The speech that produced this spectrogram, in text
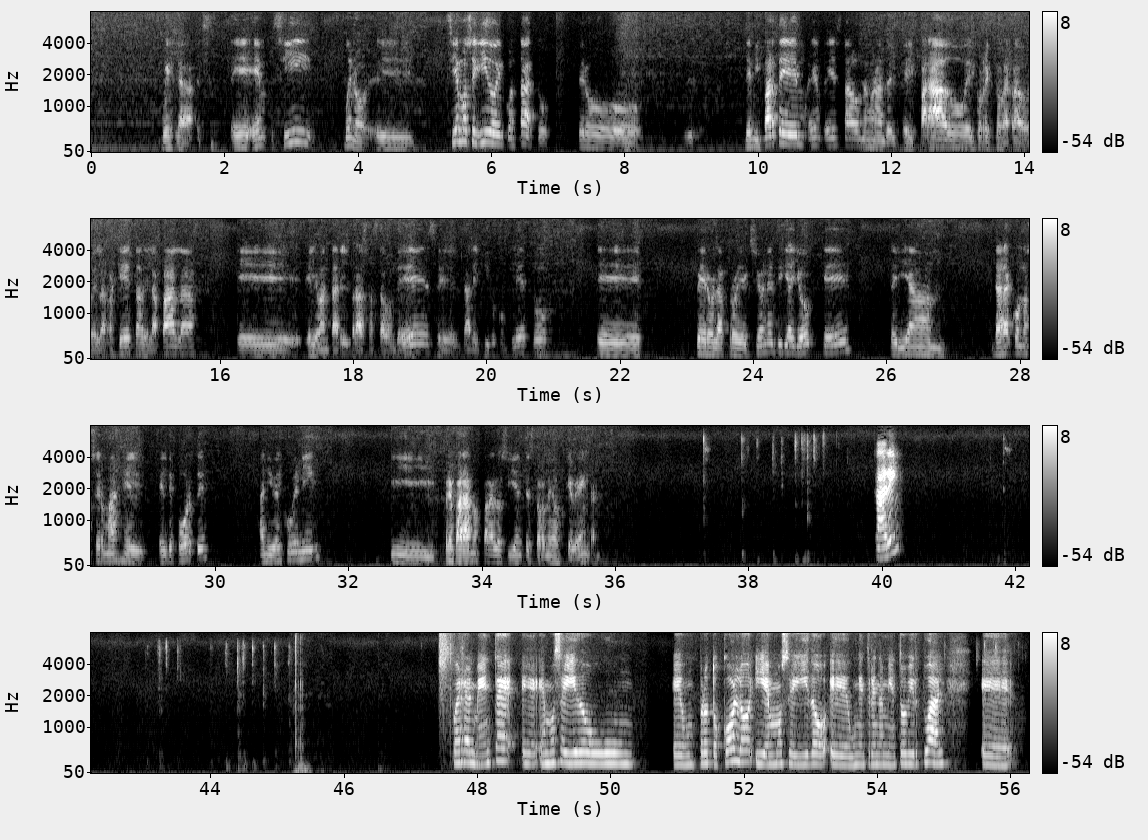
pues la, eh, em, sí, bueno, eh, sí hemos seguido en contacto, pero de mi parte he, estado mejorando el, parado, el correcto agarrado de la raqueta, de la pala, eh, el levantar el brazo hasta donde es, el dar el giro completo. Eh, pero las proyecciones diría yo que serían dar a conocer más el deporte a nivel juvenil y prepararnos para los siguientes torneos que vengan. Karen. Pues realmente eh, hemos seguido un, eh, un, protocolo y hemos seguido eh, un entrenamiento virtual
